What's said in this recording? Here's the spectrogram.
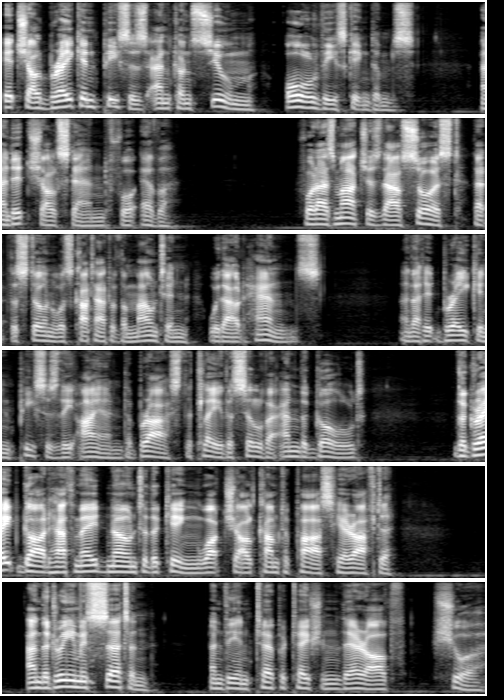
it shall break in pieces and consume all these kingdoms, and it shall stand for ever. Forasmuch as much as thou sawest that the stone was cut out of the mountain without hands, and that it brake in pieces the iron, the brass, the clay, the silver, and the gold. The great God hath made known to the king what shall come to pass hereafter. And the dream is certain, and the interpretation thereof sure.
